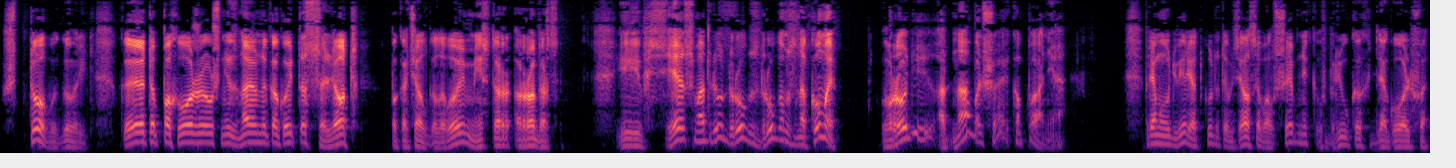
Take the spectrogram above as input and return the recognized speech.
Что вы говорите? Это похоже, уж не знаю, на какой-то слет, — покачал головой мистер Робертс. И все, смотрю, друг с другом знакомы. Вроде одна большая компания. Прямо у двери откуда-то взялся волшебник в брюках для гольфа.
